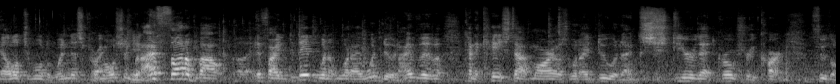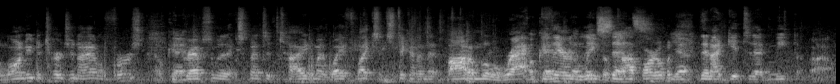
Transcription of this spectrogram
eligible to win this promotion. Right. But I've thought about uh, if I did win it, what I would do, and I've uh, kind of cased out Mario's what I'd do, and I'd steer that grocery cart through the laundry detergent aisle first. Okay. Grab some of that expensive Tide my wife likes and stick it on that bottom little rack okay, there and leave the sense. top part open. Yeah. Then I'd get to that meat aisle.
